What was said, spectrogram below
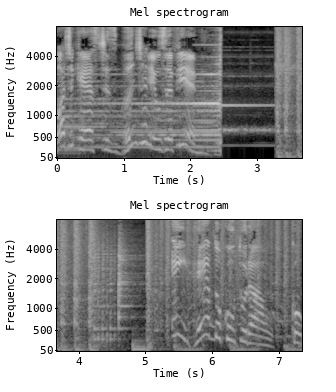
Podcasts Bangerils FM. Enredo Cultural com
